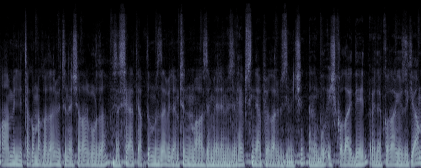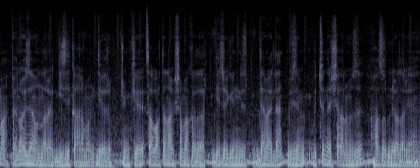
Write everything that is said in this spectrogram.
A milli takıma kadar bütün eşyalar burada. Mesela seyahat yaptığımızda bile bütün malzemelerimizin hepsini yapıyorlar bizim için. Yani bu iş kolay değil. Öyle kolay gözüküyor ama ben o yüzden onlara gizli kahraman diyorum. Çünkü sabahtan akşama kadar gece gündüz demeden bizim bütün eşyalarımızı hazırlıyorlar yani.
